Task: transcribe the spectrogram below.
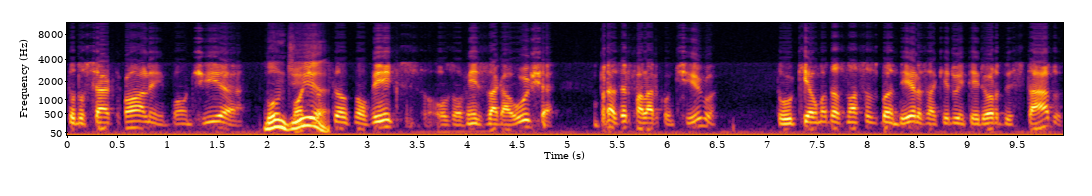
Tudo certo, Colin. Bom dia. Bom dia. Bom dia aos seus ouvintes, os ouvintes da Gaúcha. Um prazer falar contigo. Tu que é uma das nossas bandeiras aqui do interior do estado,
